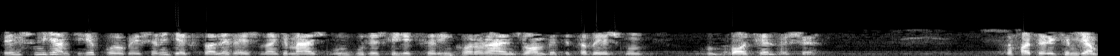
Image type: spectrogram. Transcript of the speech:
بهش میگم که یه پروبیشن یک ساله بهش دادن که مجبور بودش که یک سری این کارا رو انجام بده تا بهشون باطل بشه. به خاطر که میگم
